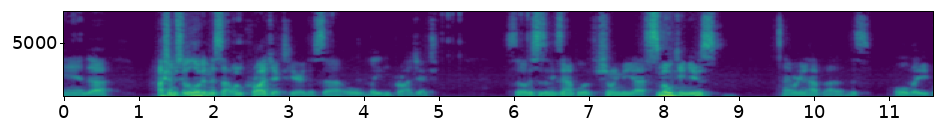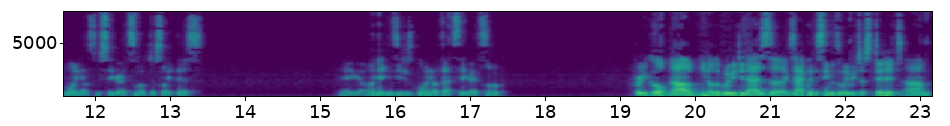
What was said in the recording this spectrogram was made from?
and uh, Actually, I'm just going to load in this uh, one project here, this uh, old lady project. So this is an example of showing the uh, smoke in use. And we're going to have uh, this old lady blowing out some cigarette smoke just like this. There you go. Okay, you can see just blowing out that cigarette smoke. Pretty cool. Now, you know, the way we do that is uh, exactly the same as the way we just did it. Um,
